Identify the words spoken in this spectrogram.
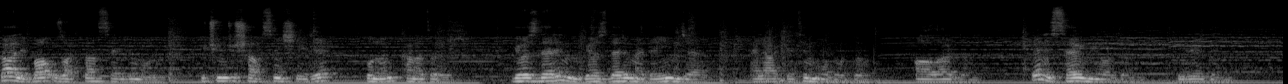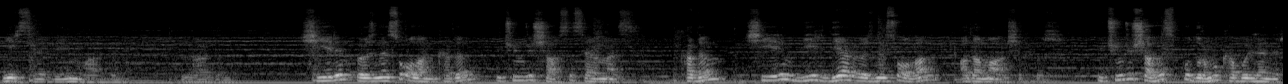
Galiba uzaktan sevdim onu. Üçüncü şahsın şiiri bunun kanıtıdır. Gözlerin gözlerime deyince felaketim olurdu, ağlardım. Beni sevmiyordun, bilirdim. Bir sevdiğim vardı, duyardım. Şiirin öznesi olan kadın üçüncü şahsı sevmez. Kadın şiirin bir diğer öznesi olan adama aşıktır. Üçüncü şahıs bu durumu kabullenir.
